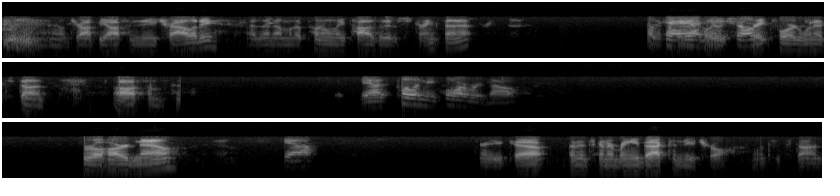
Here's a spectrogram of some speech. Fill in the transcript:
I'll drop you off into neutrality, and then I'm going to put only positive strength in it. Okay, I'm neutral. Straight forward when it's done. Awesome. Yeah, it's pulling me forward now. Real hard now. Yeah. There you go. And it's going to bring you back to neutral once it's done.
